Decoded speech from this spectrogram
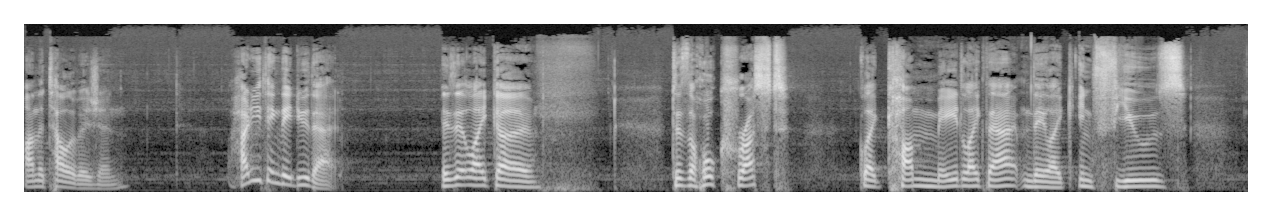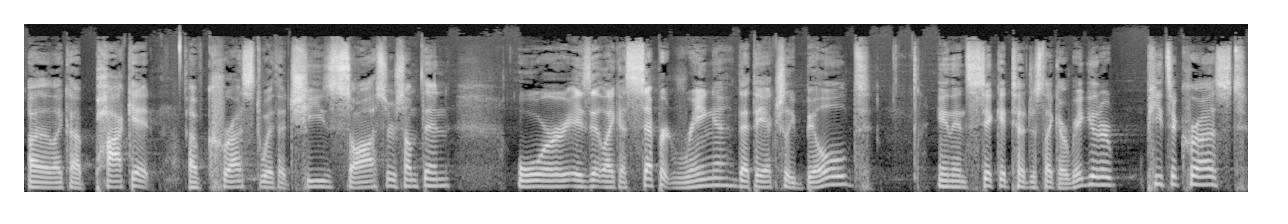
on the television. How do you think they do that? Is it like uh does the whole crust like come made like that? And they like infuse uh, like a pocket of crust with a cheese sauce or something? Or is it like a separate ring that they actually build and then stick it to just like a regular pizza crust?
